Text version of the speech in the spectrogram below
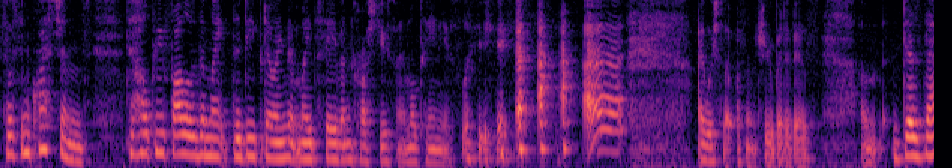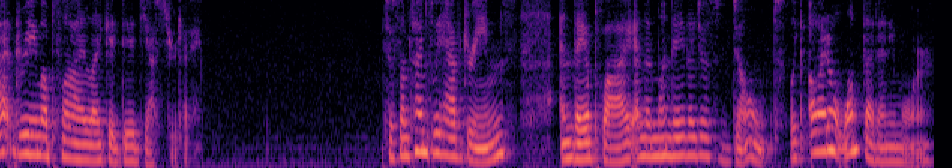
So, some questions to help you follow the, might, the deep knowing that might save and crush you simultaneously. I wish that wasn't true, but it is. Um, does that dream apply like it did yesterday? So, sometimes we have dreams and they apply, and then one day they just don't. Like, oh, I don't want that anymore.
